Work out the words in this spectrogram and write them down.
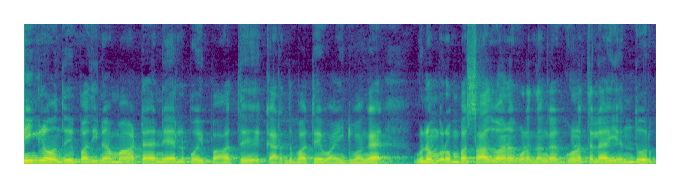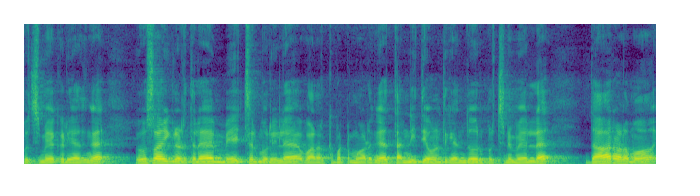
நீங்களும் வந்து பார்த்தீங்கன்னா மாட்டை நேரில் போய் பார்த்து கறந்து பார்த்தே வாங்கிட்டு வாங்க. குணம் ரொம்ப சாதுவான குணம் தாங்க குணத்தில் எந்த ஒரு பிரச்சனையும் கிடையாதுங்க. விவசாயிகள் இடத்துல மேய்ச்சல் முறையில் வளர்க்கப்பட்ட மாடுங்க. தண்ணி தேவனத்துக்கு எந்த ஒரு பிரச்சனையுமே இல்லை. தாராளமாக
